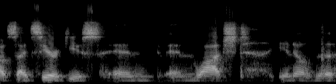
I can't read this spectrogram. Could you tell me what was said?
outside Syracuse and and watched you know the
